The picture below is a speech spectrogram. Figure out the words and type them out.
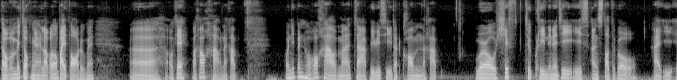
แต่ว่ามันไม่จบไง เราก็ต้องไปต่อถูกไหม เอ่อโอเค มาเข้าข่าวนะครับ วันนี้เป็นหัวข้อข่าวมาจาก bbc.com นะครับ World shift to clean energy is unstoppable IEA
